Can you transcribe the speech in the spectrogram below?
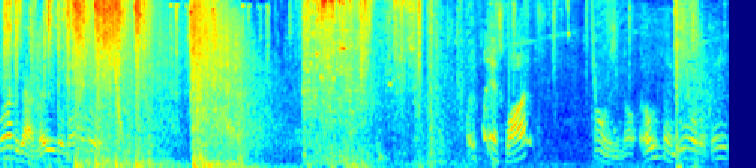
Well, I got laser ball. Oh, you playing squad? I don't even know. Oh, we playing duos, I think.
